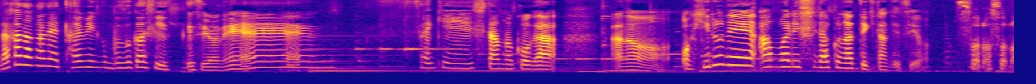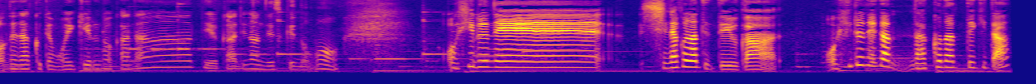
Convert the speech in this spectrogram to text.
なかなかね、タイミング難しいですよね。最近、下の子が、あの、お昼寝あんまりしなくなってきたんですよ。そろそろ寝なくてもいけるのかなっていう感じなんですけども、お昼寝しなくなってっていうか、お昼寝がなくなってきた？ん？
